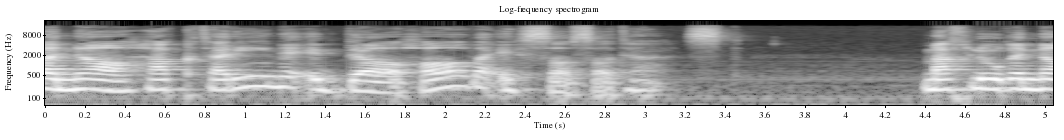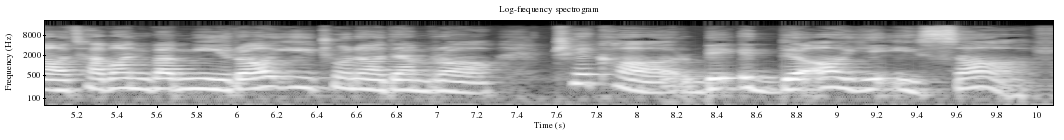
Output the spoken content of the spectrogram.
و ناحق ترین ادعاها و احساسات است. مخلوق ناتوان و میرایی چون آدم را چه کار به ادعای ایثار؟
